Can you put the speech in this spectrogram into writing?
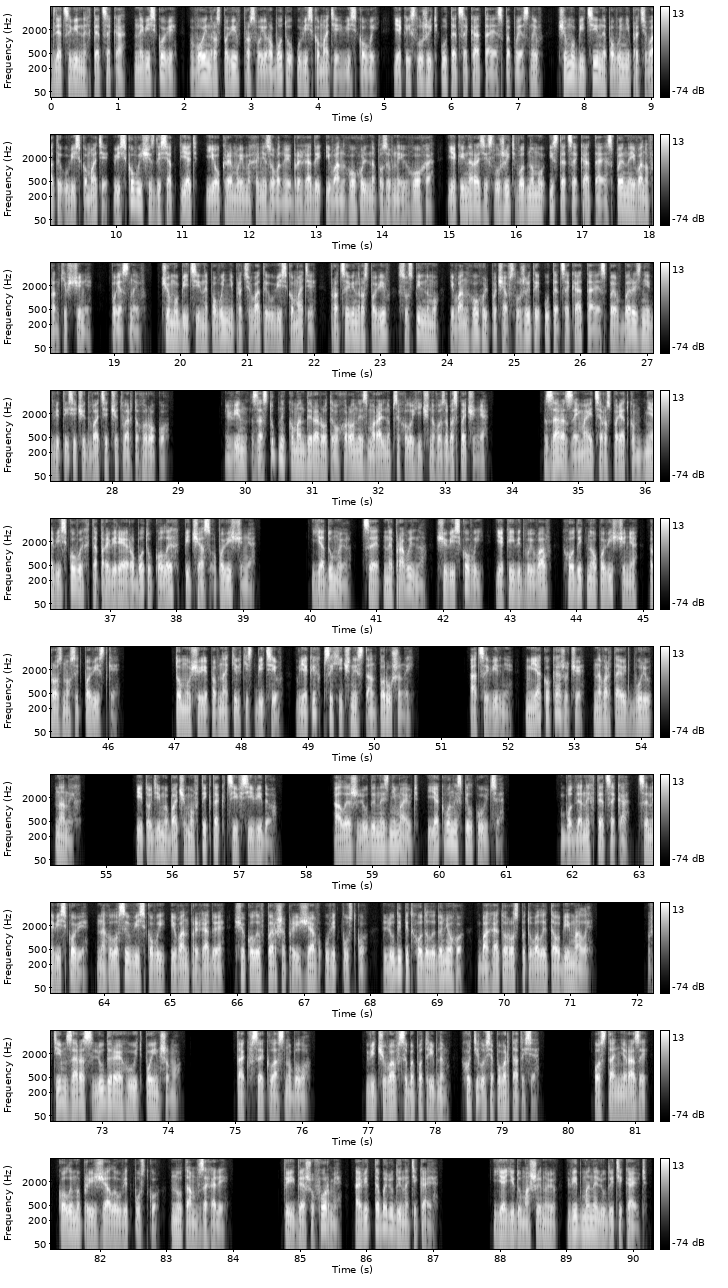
для цивільних ТЦК, не військові, воїн розповів про свою роботу у військкоматі військовий, який служить у ТЦК та СП пояснив, чому бійці не повинні працювати у військкоматі військовий 65 і окремої механізованої бригади Іван Гоголь на позивний Гоха, який наразі служить в одному із ТЦК та СП на Івано-Франківщині, пояснив, чому бійці не повинні працювати у військкоматі. Про це він розповів Суспільному. Іван Гоголь почав служити у ТЦК та СП в березні 2024 року. Він заступник командира роти охорони з морально-психологічного забезпечення. Зараз займається розпорядком дня військових та перевіряє роботу колег під час оповіщення. Я думаю, це неправильно, що військовий, який відвоював, ходить на оповіщення, розносить повістки. Тому що є певна кількість бійців, в яких психічний стан порушений. А цивільні, м'яко кажучи, навертають бурю на них. І тоді ми бачимо в тик-так ці всі відео. Але ж люди не знімають, як вони спілкуються. Бо для них ТЦК це не військові, наголосив військовий Іван. Пригадує, що коли вперше приїжджав у відпустку, люди підходили до нього, багато розпитували та обіймали. Втім, зараз люди реагують по-іншому. Так все класно було. Відчував себе потрібним, хотілося повертатися. Останні рази, коли ми приїжджали у відпустку, ну там взагалі. Ти йдеш у формі, а від тебе людина тікає. Я їду машиною, від мене люди тікають.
